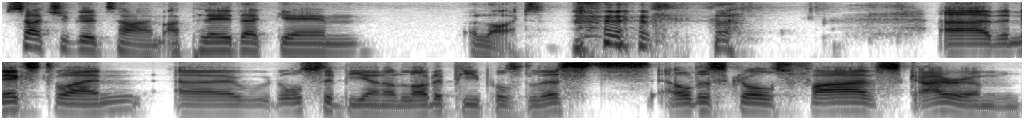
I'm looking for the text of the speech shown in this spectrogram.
Such a good time. I played that game a lot. Uh, the next one uh, would also be on a lot of people's lists Elder Scrolls 5 Skyrim.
